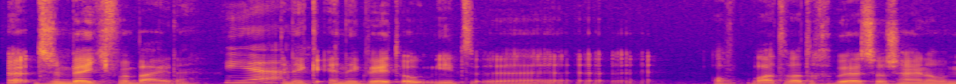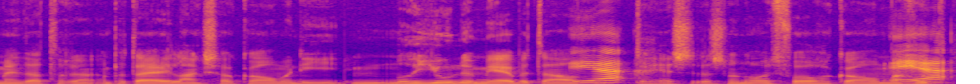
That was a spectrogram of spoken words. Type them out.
Eh, het is een beetje van beide. ja, En, ik, en ik weet ook niet eh, of wat, wat er gebeurd zou zijn op het moment dat er een, een partij langs zou komen die miljoenen meer betaalt. Ja. Ten eerste, dat is nog nooit voorgekomen. Maar ja, goed,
